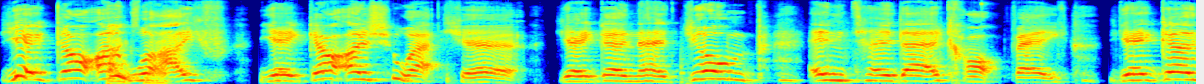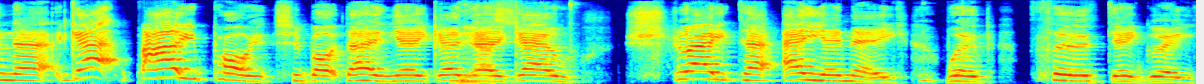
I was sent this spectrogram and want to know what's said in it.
You got a Thanks, wife, you got a sweatshirt, you're gonna jump into the coffee. You're gonna get five points, but then you're gonna Yes. go straight to A and E with third degree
